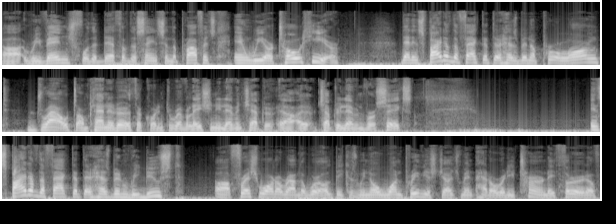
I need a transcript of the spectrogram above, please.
uh, revenge for the death of the saints and the prophets. And we are told here that in spite of the fact that there has been a prolonged drought on planet Earth, according to Revelation 11, chapter, uh, uh, chapter 11, verse 6, in spite of the fact that there has been reduced uh, fresh water around the world, because we know one previous judgment had already turned a third of,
